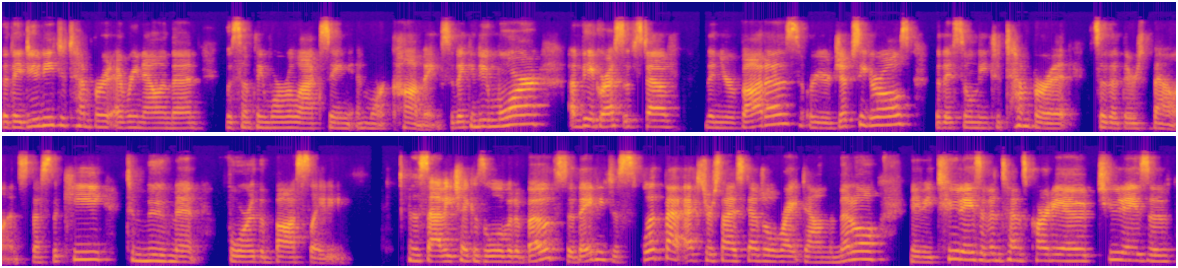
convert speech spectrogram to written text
But they do need to temper it every now and then with something more relaxing and more calm So they can do more of the aggressive stuff than your Vatas or your gypsy girls, but they still need to temper it so that there's balance. That's the key to movement for the boss lady. The savvy chick is a little bit of both. So they need to split that exercise schedule right down the middle, maybe two days of intense cardio, two days of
